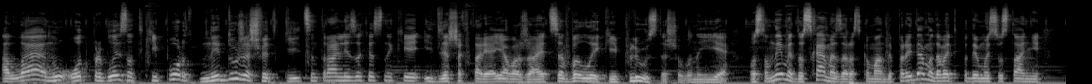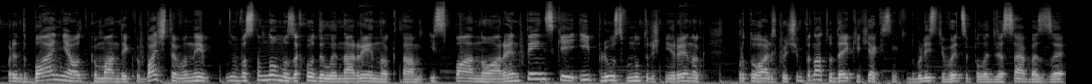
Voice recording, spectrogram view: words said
Але ну от приблизно такий порт не дуже швидкі центральні захисники. І для Шахтаря я вважаю, це великий плюс, те, що вони є основними. До схеми зараз команди перейдемо. Давайте подивимось останні придбання. От команди, як ви бачите, вони ну в основному заходили на ринок там іспано-аргентинський і плюс внутрішній ринок португальського чемпіонату. Деяких якісних футболістів вицепили для себе з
